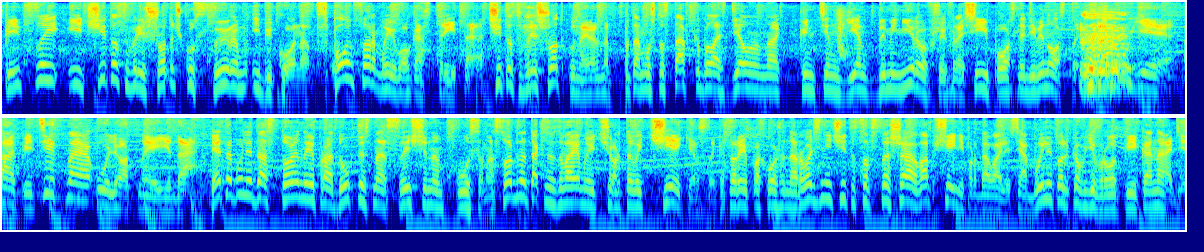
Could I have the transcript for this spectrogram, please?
пиццей и Читос в решеточку с сыром и беконом. Спонсор моего гастрита. Читос в решетку, наверное, потому что ставка была сделана на контингент, доминировавший в России после 90-х. Здоровье! Аппетитная улетная еда. Это были достойные продукты с насыщенным вкусом, особенно так называемые чертовы чекерсы, которые, похоже, на родине читосов в США вообще не продавались, а были только в Европе и Канаде.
